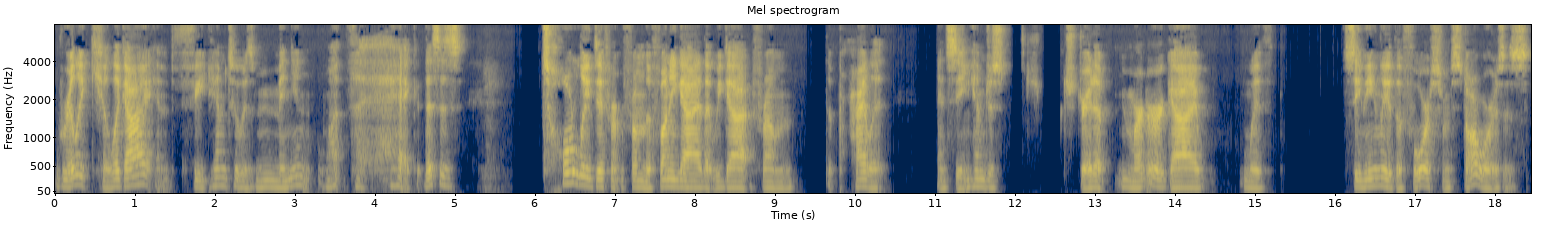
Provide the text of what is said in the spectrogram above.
really kill a guy and feed him to his minion? What the heck? This is totally different from the funny guy that we got from the pilot and seeing him just straight up murder a guy with seemingly the force from Star Wars is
